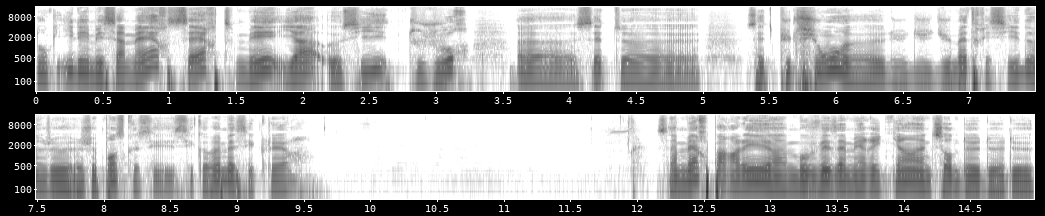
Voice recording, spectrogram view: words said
Donc il aimait sa mère, certes, mais il y a aussi toujours euh, cette, euh, cette pulsion euh, du, matricide. Je, pense que c'est quand même assez clair. Sa mère parlait un mauvais américain, une sorte de, de,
